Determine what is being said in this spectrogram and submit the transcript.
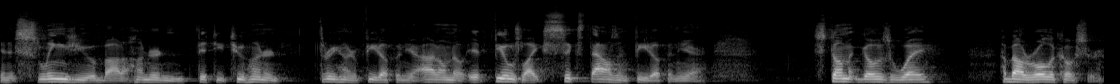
and it slings you about 150, 200 300 feet up in the air. I don't know. It feels like 6,000 feet up in the air. Stomach goes away. How about a roller coaster?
